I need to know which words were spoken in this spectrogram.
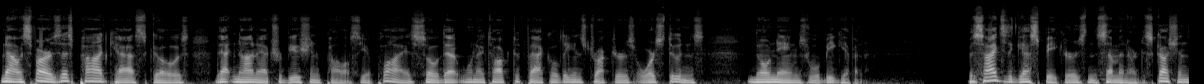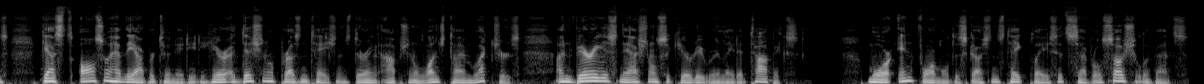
Now, as far as this podcast goes, that non attribution policy applies so that when I talk to faculty, instructors, or students, no names will be given. Besides the guest speakers and seminar discussions, guests also have the opportunity to hear additional presentations during optional lunchtime lectures on various national security related topics. More informal discussions take place at several social events.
